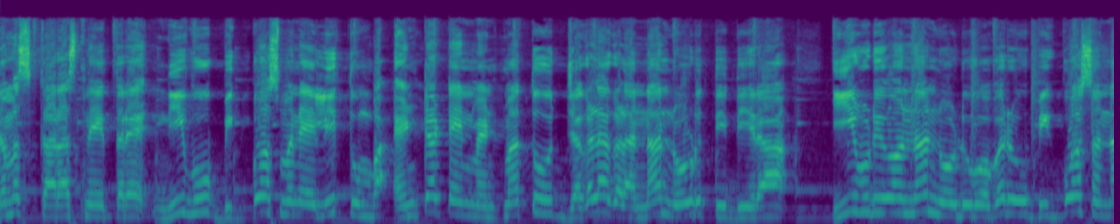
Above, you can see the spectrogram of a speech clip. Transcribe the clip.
ನಮಸ್ಕಾರ ಸ್ನೇಹಿತರೆ, ನೀವು ಬಿಗ್ ಬಾಸ್ ಮನೆಯಲ್ಲಿ ತುಂಬಾ ಎಂಟರ್ಟೈನ್ಮೆಂಟ್ ಮತ್ತು ಜಗಳಗಳನ್ನ ನೋಡುತ್ತಿದ್ದೀರಾ? ಈ ವಿಡಿಯೋನ ನೋಡುವವರು ಬಿಗ್ ಬಾಸ್ ಅನ್ನ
